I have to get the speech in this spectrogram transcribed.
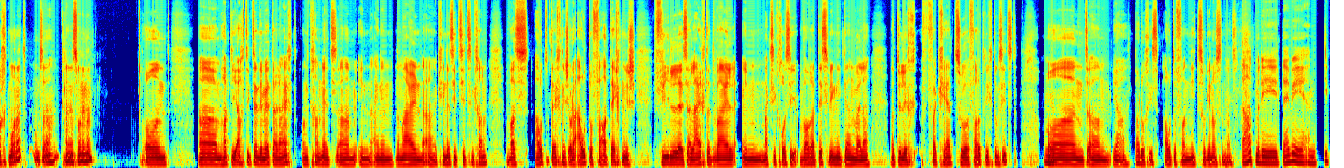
acht Monate, unser kleiner Sohnemann. Und ähm, hat die 80 cm erreicht und kann jetzt ähm, in einem normalen äh, Kindersitz sitzen kann, was autotechnisch oder autofahrtechnisch vieles erleichtert, weil im Maxi Cosi war er deswegen nicht gern, weil er natürlich verkehrt zur Fahrtrichtung sitzt. Mhm. Und ähm, ja, dadurch ist Autofahren nicht so genossen hat. Da hat mir die Debbie einen Tipp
